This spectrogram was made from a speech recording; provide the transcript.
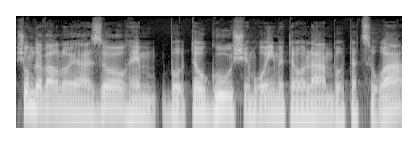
שום דבר לא יעזור, הם באותו גוש, הם רואים את העולם באותה צורה,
